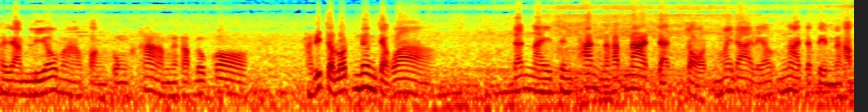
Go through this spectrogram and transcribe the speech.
พยายามเลี้ยวมาฝั่งตรงข้ามนะครับ แล้วก็หาที่จอดรถเนื่องจากว่าด้านในเซ็นทรัลนะครับ น่าจะจอดไม่ได้แล้ว น่าจะเต็มนะครับ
